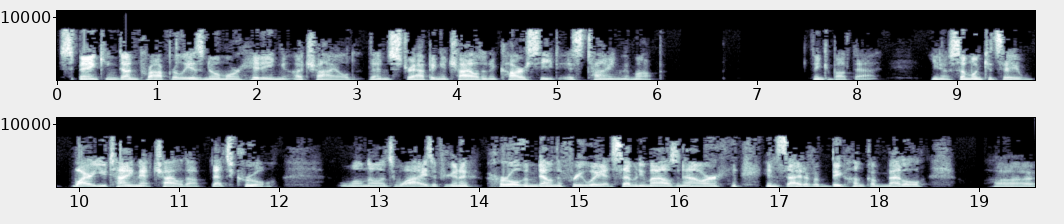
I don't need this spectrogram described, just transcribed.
Spanking done properly is no more hitting a child than strapping a child in a car seat is tying them up. Think about that. You know, someone could say, why are you tying that child up? That's cruel. Well, no, it's wise. If you're going to hurl them down the freeway at 70 miles an hour inside of a big hunk of metal, uh,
